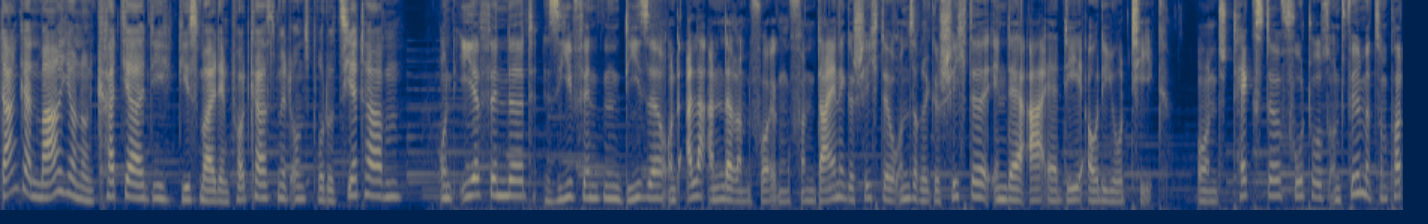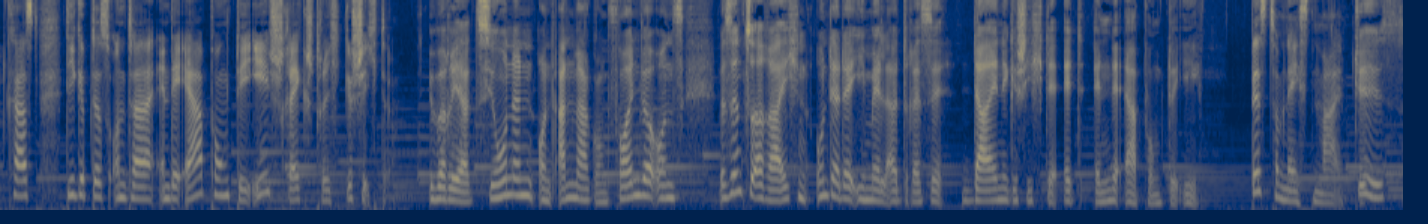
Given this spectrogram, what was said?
Danke an Marion und Katja, die diesmal den Podcast mit uns produziert haben. Und ihr findet, Sie finden diese und alle anderen Folgen von Deine Geschichte, unsere Geschichte in der ARD Audiothek. Und Texte, Fotos und Filme zum Podcast, die gibt es unter ndr.de-geschichte. Über Reaktionen und Anmerkungen freuen wir uns. Wir sind zu erreichen unter der E-Mail-Adresse deinegeschichte.ndr.de. Bis zum nächsten Mal. Tschüss.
